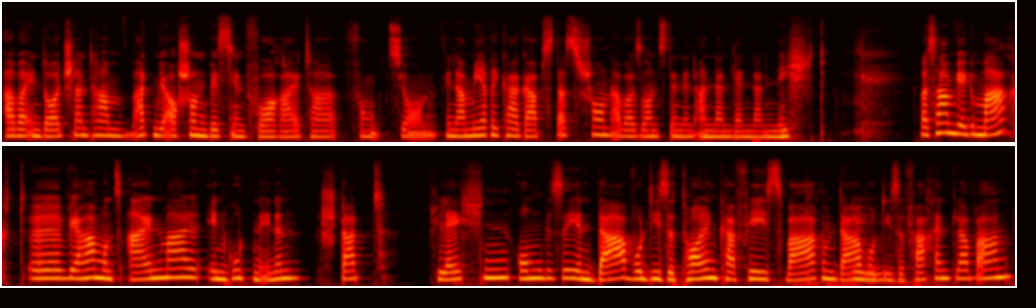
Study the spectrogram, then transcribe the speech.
Aber in Deutschland haben, hatten wir auch schon ein bisschen Vorreiterfunktion. In Amerika gab es das schon, aber sonst in den anderen Ländern nicht. Was haben wir gemacht? Äh, wir haben uns einmal in guten Innenstadtflächen umgesehen, da wo diese tollen Cafés waren, da mhm. wo diese Fachhändler waren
